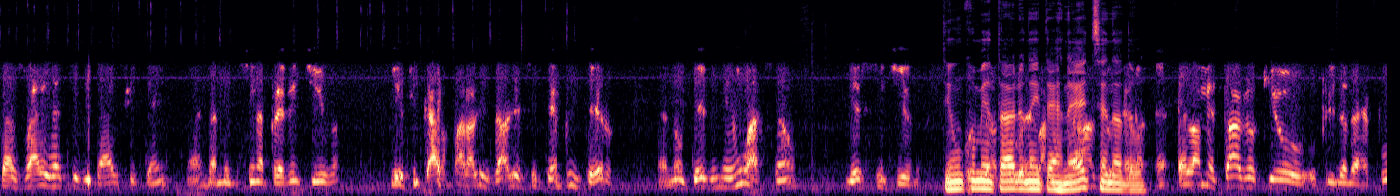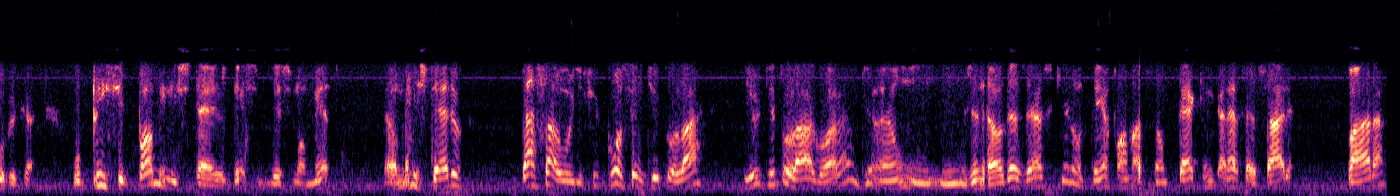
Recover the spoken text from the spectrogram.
das várias atividades que tem, né, da medicina preventiva, e ficaram paralisados esse tempo inteiro. Né, não teve nenhuma ação nesse sentido. Tem um comentário na é internet, senador. É, é, lamentável que o, o presidente da República, o principal ministério desse, desse momento, é o Ministério da Saúde. Ficou sem titular e o titular agora é um, um general do Exército que não tem a formação técnica necessária para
